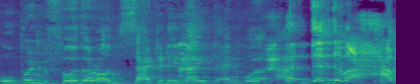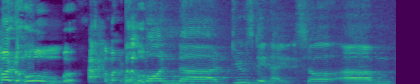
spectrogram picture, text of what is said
opened further on Saturday night and were And then they were hammered home. Hammered home. on uh, Tuesday night. So um,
